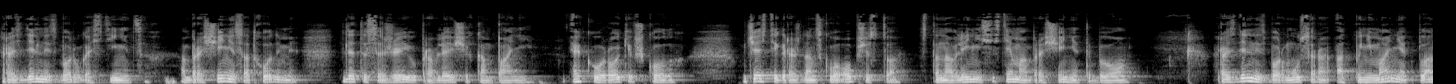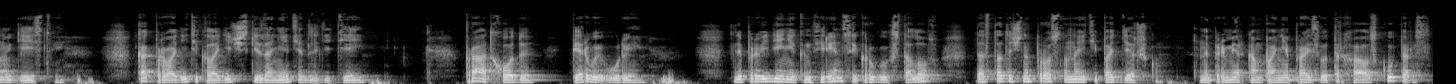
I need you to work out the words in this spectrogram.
раздельный сбор в гостиницах, обращение с отходами для ТСЖ и управляющих компаний, эко-уроки в школах, участие гражданского общества в становлении системы обращения ТБО, Раздельный сбор мусора от понимания к плану действий. Как проводить экологические занятия для детей. Про отходы. Первый уровень. Для проведения конференций и круглых столов достаточно просто найти поддержку. Например, компания PricewaterhouseCoopers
